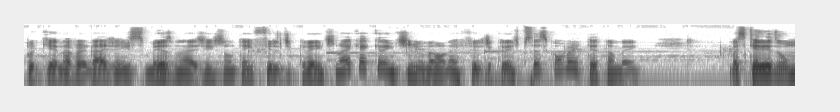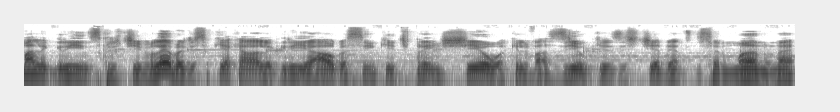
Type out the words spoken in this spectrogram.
porque na verdade é isso mesmo, né? A gente não tem filho de crente, não é que é crentinho não, né? Filho de crente precisa se converter também. Mas querido, uma alegria indescritível. Lembra disso aqui? Aquela alegria, algo assim que te preencheu, aquele vazio que existia dentro do ser humano, né?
